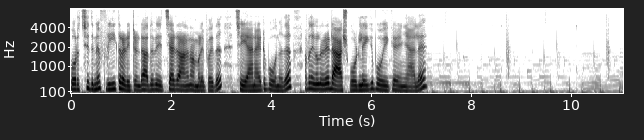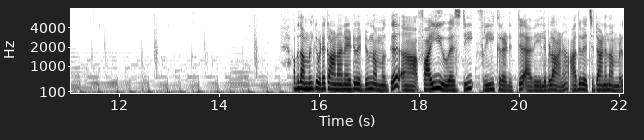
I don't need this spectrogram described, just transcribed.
കുറച്ച് ഇതിന് ഫ്രീ ക്രെഡിറ്റ് ഉണ്ട്. അത് വെച്ചിട്ടാണ് നമ്മളിപ്പോൾ ഇത് ചെയ്യാനായിട്ട് പോകുന്നത്. അപ്പോൾ നിങ്ങളുടെ ഡാഷ്ബോർഡിലേക്ക് പോയി കഴിഞ്ഞാൽ അപ്പോൾ നമ്മൾക്ക് ഇവിടെ കാണാനായിട്ട് പറ്റും നമുക്ക് five U S D free credit available ആണ്. അത് വെച്ചിട്ടാണ് നമ്മൾ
